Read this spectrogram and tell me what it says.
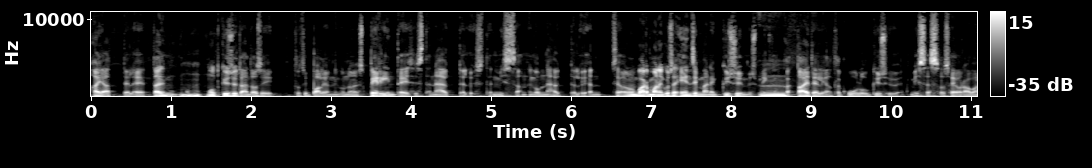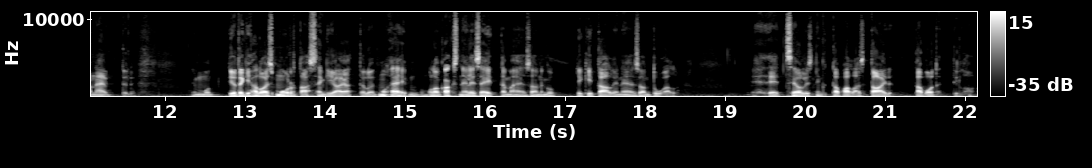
ajattelee, tai mut kysytään tosi, tosi paljon niin noista perinteisistä näyttelyistä, missä on niin näyttelyjä. Se on varmaan niin se ensimmäinen kysymys, mikä mm. taiteilijalta kuuluu kysyä, että missä se on seuraava näyttely. Mutta jotenkin haluaisi murtaa senkin ajattelun, että ei, mulla on 247 ja se on niin digitaalinen ja se on tuolla. Et se olisi niin tavallaan se taide, tavoitetila.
